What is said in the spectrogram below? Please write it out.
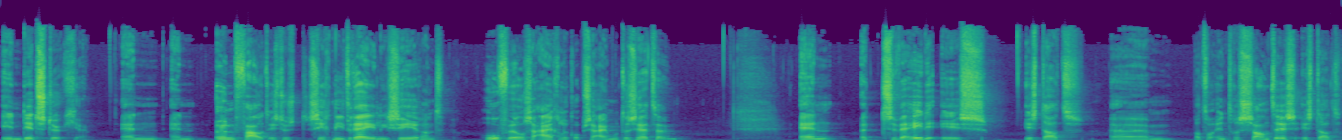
in dit stukje. En, en een fout is dus zich niet realiserend hoeveel ze eigenlijk opzij moeten zetten. En het tweede is, is dat, ehm, wat wel interessant is, is dat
